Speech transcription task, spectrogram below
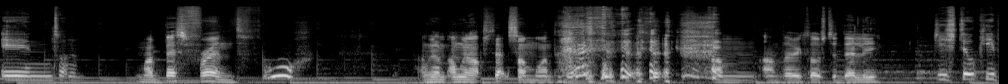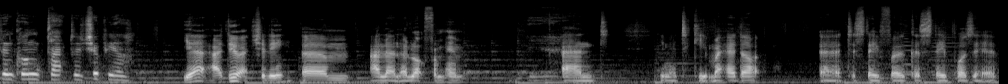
in Tottenham? My best friend. Ooh. I'm gonna I'm gonna upset someone. I'm I'm very close to Dele. Do you still keep in contact with Trippier? Yeah, I do actually. Um, I learned a lot from him, and you know, to keep my head up, uh, to stay focused, stay positive,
